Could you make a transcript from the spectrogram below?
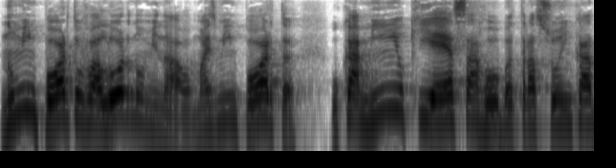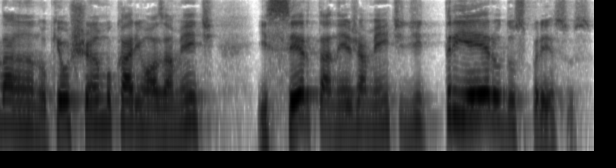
não me importa o valor nominal, mas me importa o caminho que essa arroba traçou em cada ano, o que eu chamo carinhosamente e sertanejamente de trieiro dos preços.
